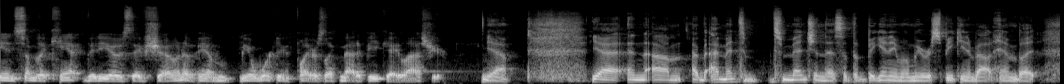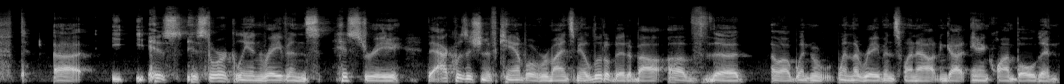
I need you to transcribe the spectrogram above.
in some of the camp videos they've shown of him, you know, working with players like Madubuike last year. Yeah. Yeah. And um, I, I, meant to, to mention this at the beginning when we were speaking about him, but uh, his, historically in Ravens history, the acquisition of Campbell reminds me a little bit about of the uh, when when the Ravens went out and got Anquan Boldin.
